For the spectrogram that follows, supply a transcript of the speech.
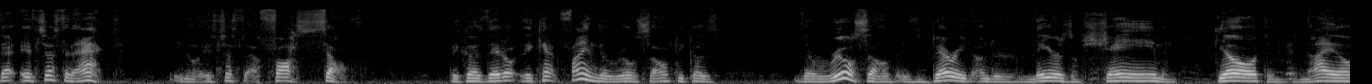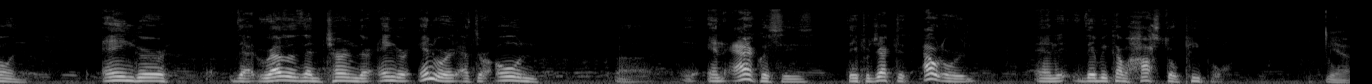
that it's just an act. You know, it's just a false self, because they don't, they can't find their real self because their real self is buried under layers of shame and guilt and denial and anger. That rather than turn their anger inward at their own uh, inadequacies, they project it outward, and they become hostile people. Yeah.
